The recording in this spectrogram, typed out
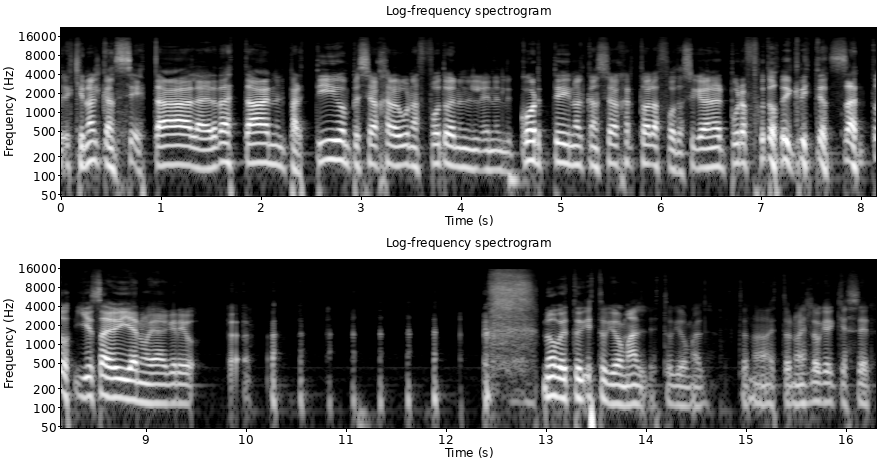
Es que no alcancé, está, la verdad está en el partido, empecé a bajar algunas fotos en el, corte y no alcancé a bajar todas las fotos, así que van a ver puras fotos de Cristian Santos y esa de Villanueva, creo. no, pero esto, esto quedó mal, esto quedó mal. Esto no, es lo que hay que hacer.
